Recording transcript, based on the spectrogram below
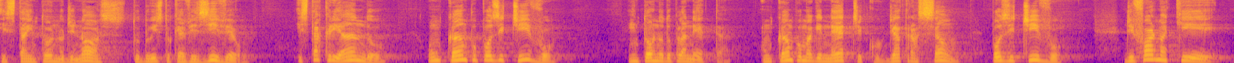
está em torno de nós, tudo isto que é visível, está criando um campo positivo em torno do planeta, um campo magnético de atração positivo, de forma que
